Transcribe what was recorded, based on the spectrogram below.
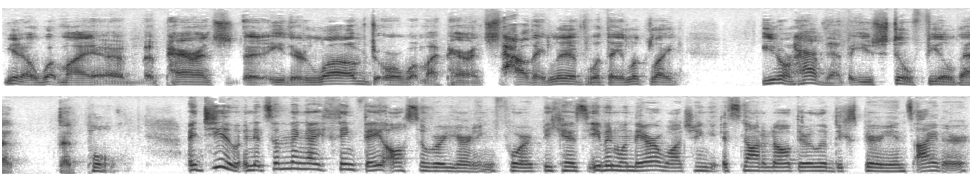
you know, what my uh, parents uh, either loved or what my parents how they lived, what they looked like you don't have that, but you still feel that that pull. I do, and it's something I think they also were yearning for because even when they are watching, it's not at all their lived experience either.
